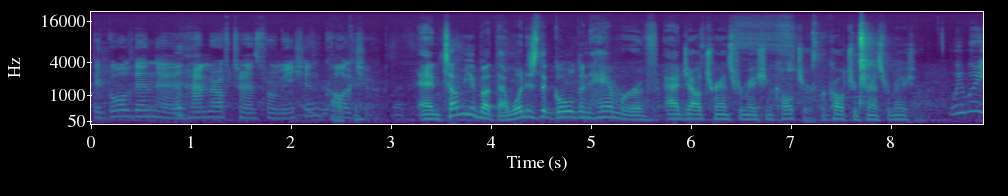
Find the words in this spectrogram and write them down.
The golden uh, hammer of transformation culture. And tell me about that. What is the golden hammer of agile transformation culture or culture transformation? We were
